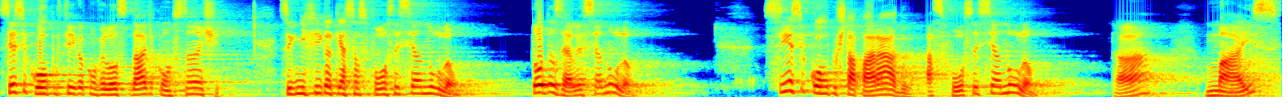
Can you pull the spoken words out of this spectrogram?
Se esse corpo fica com velocidade constante, significa que essas forças se anulam. Todas elas se anulam. Se esse corpo está parado, as forças se anulam, tá? Mas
